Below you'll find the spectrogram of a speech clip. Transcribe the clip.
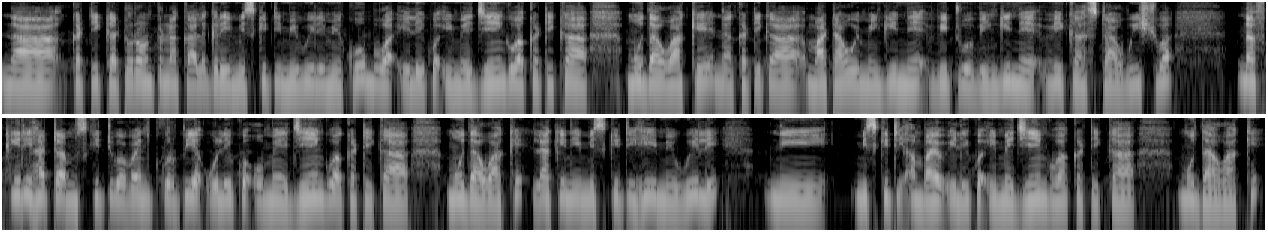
Na katika toronto na calgary misikiti miwili mikubwa ilikuwa imejengwa katika muda wake na katika matawi mengine vituo vingine vikastawishwa. Nafikiri hata msikiti wa vancouver pia ulikuwa umejengwa katika muda wake lakini misikiti hii miwili ni misikiti ambayo ilikuwa imejengwa katika muda wake.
